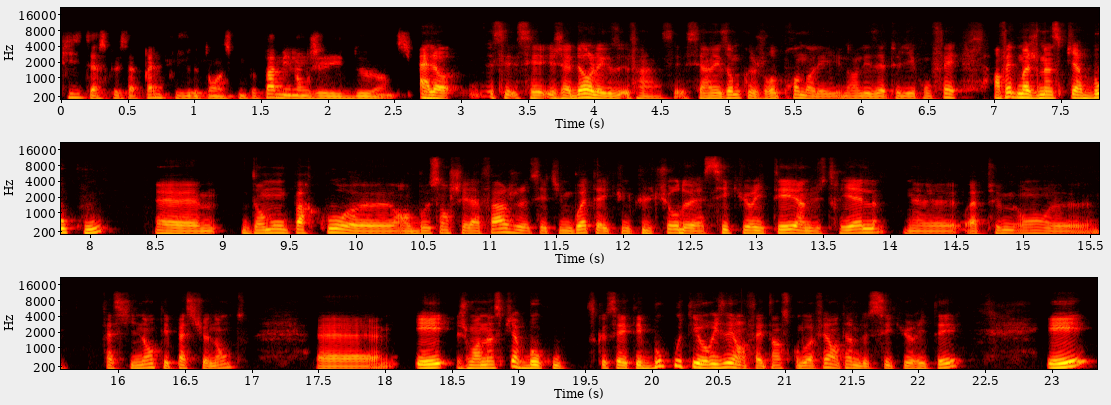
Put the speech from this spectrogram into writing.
quitte à ce que ça prenne plus de temps? Est-ce qu'on ne peut pas mélanger les deux un petit peu? Alors, j'adore, enfin, c'est un exemple que je reprends dans les ateliers qu'on fait. En fait, moi, je m'inspire beaucoup. Euh, dans mon parcours euh, en bossant chez Lafarge, c'est une boîte avec une culture de la sécurité industrielle euh, absolument fascinante et passionnante. et je m'en inspire beaucoup, parce que ça a été beaucoup théorisé, en fait, hein, ce qu'on doit faire en termes de sécurité. Et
